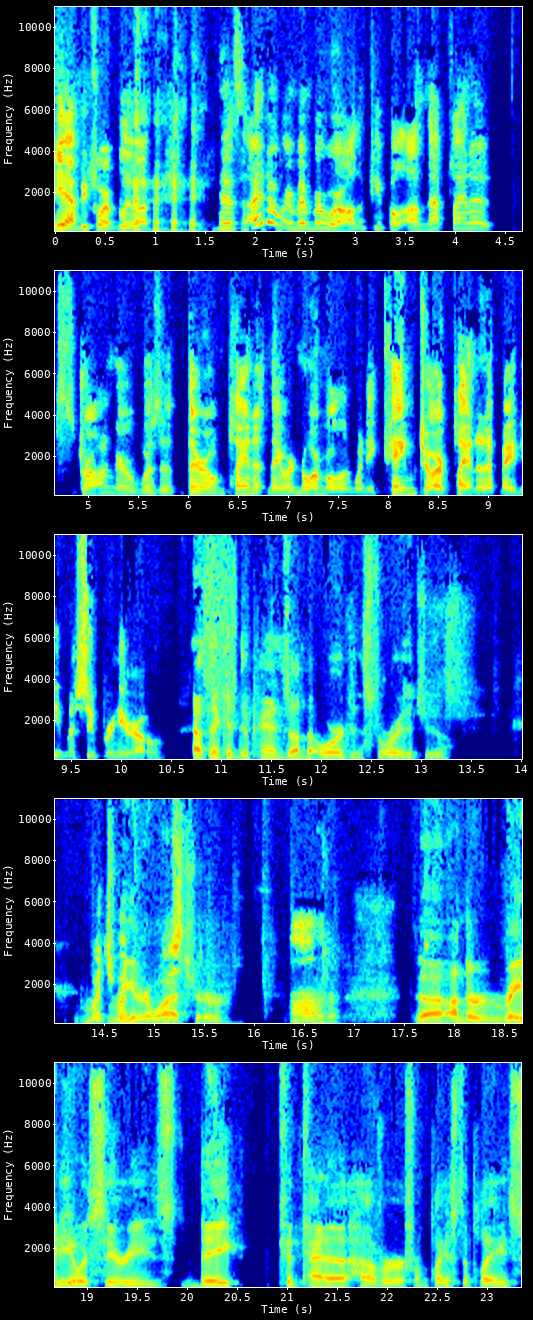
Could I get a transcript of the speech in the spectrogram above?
Yeah, before it blew up. Because I don't remember were all the people on that planet strong, or was it their own planet and they were normal? And when he came to our planet, it made him a superhero. I think it depends on the origin story that you Which read or you- watch or Uh, whatever. Uh, on the radio series, they could kind of hover from place to place.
